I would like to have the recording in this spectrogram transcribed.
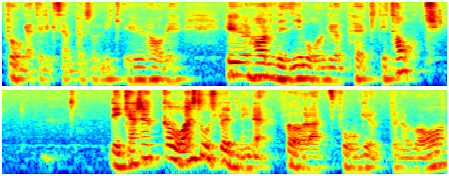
fråga till exempel. Som viktig. Hur, har vi, hur har vi i vår grupp högt i tak? Det kanske ska vara en stor spridning där för att få gruppen att vara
